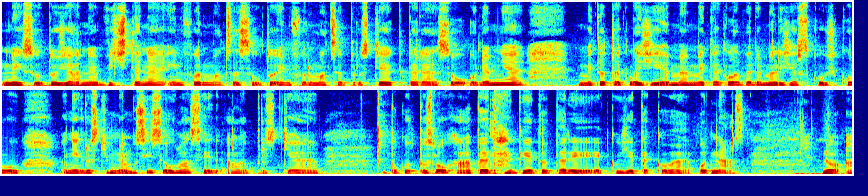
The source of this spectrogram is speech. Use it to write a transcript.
nejsou to žádné vyčtené informace, jsou to informace prostě, které jsou ode mě. My to takhle žijeme, my takhle vedeme lyžařskou školu a někdo s tím nemusí souhlasit, ale prostě pokud posloucháte, tak je to tady jakože takové od nás. No a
